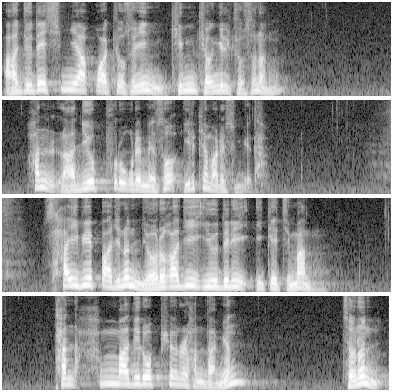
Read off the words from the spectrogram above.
아주대 심리학과 교수인 김경일 교수는 한 라디오 프로그램에서 이렇게 말했습니다. 사이비에 빠지는 여러 가지 이유들이 있겠지만 단 한마디로 표현을 한다면 저는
